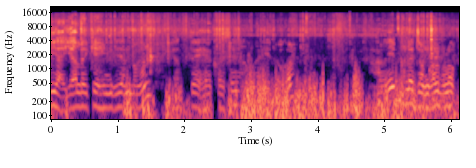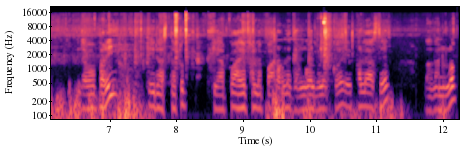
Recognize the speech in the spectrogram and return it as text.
এইয়া ইয়ালৈকে শিংৰিজান বাগান ইয়াতে শেষ হৈছে আমাৰ এইডোখৰ আৰু এইফালে জংঘল ব্লক যাব পাৰি। এই ৰাস্তাটোত ইয়াৰ পৰা এইফালে পাৰ হ'লে জংঘল ব্লক কয়। এইফালে আছে বাগান অলপ।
